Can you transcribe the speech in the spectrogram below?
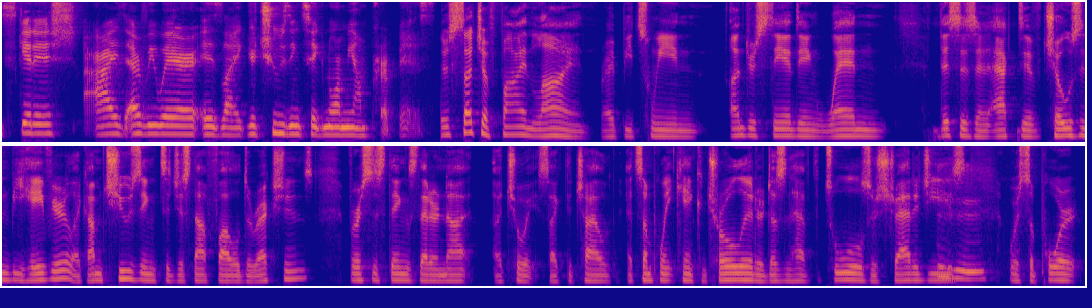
skittish, eyes everywhere is like you're choosing to ignore me on purpose. There's such a fine line, right, between understanding when this is an active chosen behavior, like I'm choosing to just not follow directions, versus things that are not a choice. Like the child at some point can't control it or doesn't have the tools or strategies mm-hmm. or support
